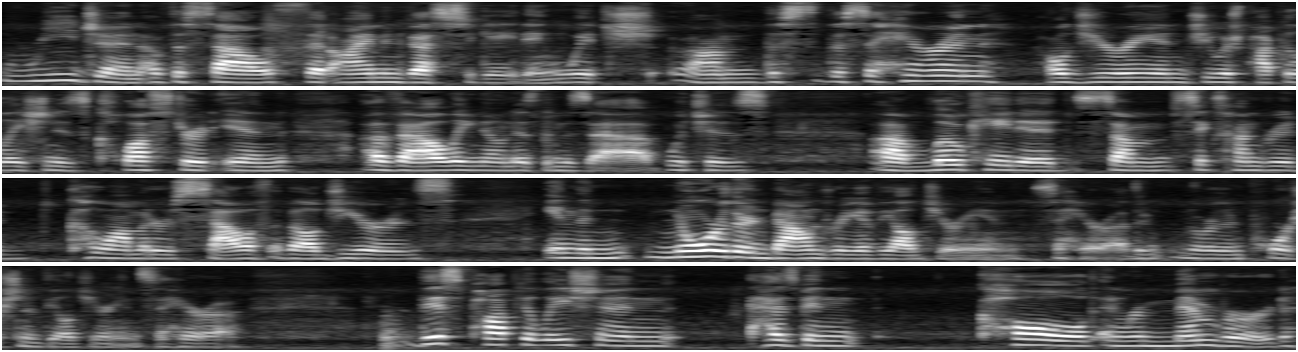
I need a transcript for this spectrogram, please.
region of the South that I'm investigating, which um, the, the Saharan Algerian Jewish population is clustered in a valley known as the Mzab, which is um, located some 600 kilometers south of Algiers in the northern boundary of the Algerian Sahara, the northern portion of the Algerian Sahara. This population has been called and remembered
